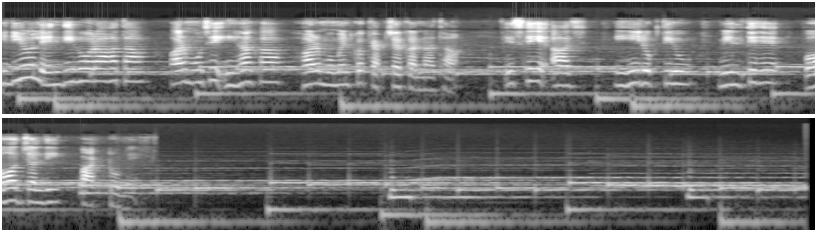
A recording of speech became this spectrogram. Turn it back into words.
वीडियो लेंदी हो रहा था और मुझे यहाँ का हर मोमेंट को कैप्चर करना था। इसलिए आज यहीं रुकती हूँ। मिलते हैं बहुत जल्दी पार्ट टू में।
